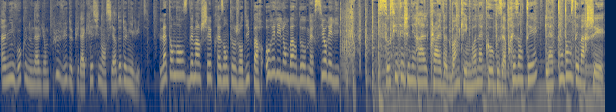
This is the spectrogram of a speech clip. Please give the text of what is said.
un niveau que nous n'avions plus vu depuis la crise financière de 2008. La tendance des marchés présentée aujourd'hui par Aurélie Lombardo. Merci Aurélie. Société Générale Private Banking Monaco vous a présenté la tendance des marchés.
